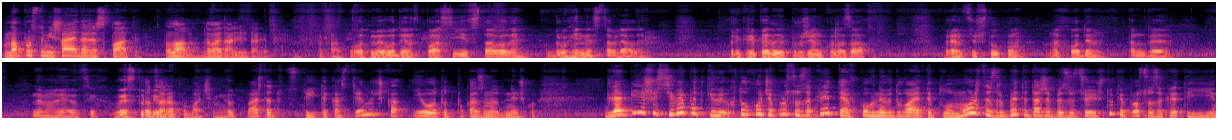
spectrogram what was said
вона просто мішає навіть спати. Ну ладно, давай далі, Віталік. Показуй. От ми в один впас її вставили, в другий не вставляли. Прикріпили пружинку назад, беремо цю штуку, знаходимо там, де немає оцих виступів. Тут зараз побачимо його. Бачите, тут стоїть така стрілочка, і отут показано одиничку. Для більшості випадків, хто хоче просто закрити, а в кого не видуває тепло, можете зробити навіть без цієї штуки, просто закрити її,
